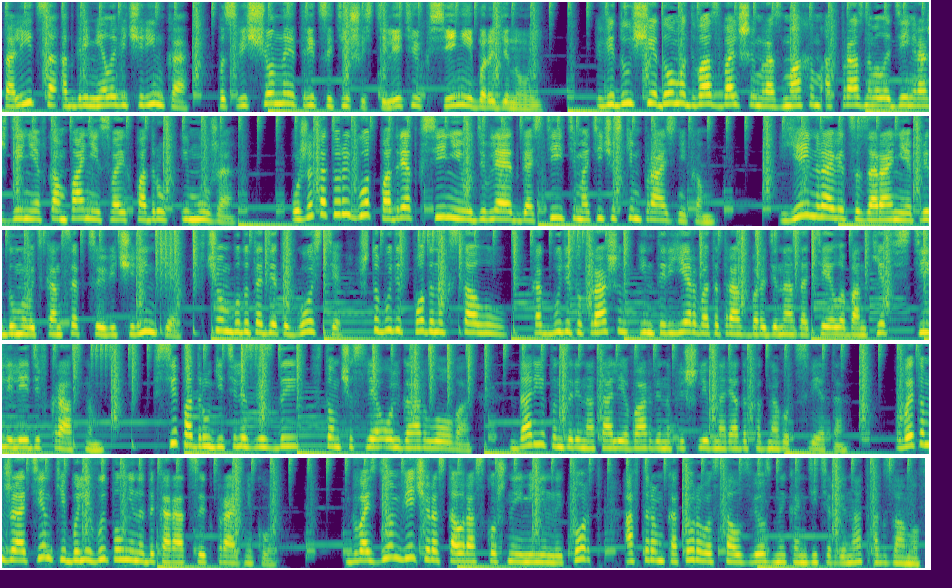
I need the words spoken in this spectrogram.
столице отгремела вечеринка, посвященная 36-летию Ксении Бородиной. Ведущая дома 2 с большим размахом отпраздновала день рождения в компании своих подруг и мужа. Уже который год подряд Ксения удивляет гостей тематическим праздником. Ей нравится заранее придумывать концепцию вечеринки, в чем будут одеты гости, что будет подано к столу, как будет украшен интерьер в этот раз Бородина затеяла банкет в стиле леди в красном. Все подруги телезвезды, в том числе Ольга Орлова, Дарья Панзари Наталья Варвина пришли в нарядах одного цвета. В этом же оттенке были выполнены декорации к празднику. Гвоздем вечера стал роскошный именинный торт, автором которого стал звездный кондитер Ренат Акзамов.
